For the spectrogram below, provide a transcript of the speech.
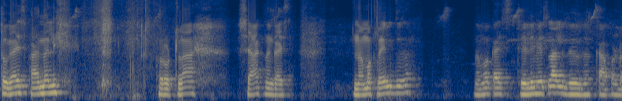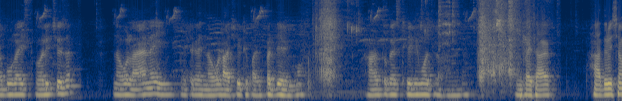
તો ગાઈસ ફાઇનલી રોટલા, શાક ને ગાઈસ નમક લઈ લીધું છે. નમક ગાઈસ થેલી મેં એટલા લીધું છે કાપડ ડબ્બો ગાઈસ વળી છે. નવો લાયા નહીં, એટલે કાંઈ નવો લાવશે એટલે પાછી દેવીમાં હાલ તો કાંઈ થેલીમાં જ રહેવાનું શાક હાદરું છે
